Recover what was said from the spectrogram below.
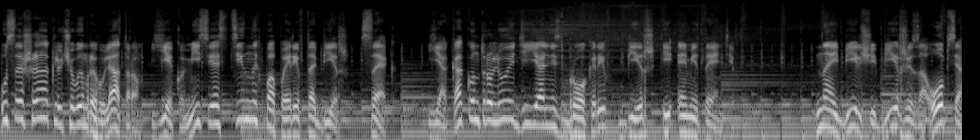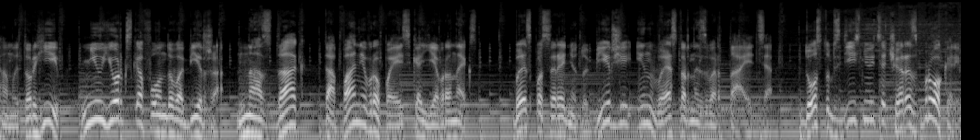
У США ключовим регулятором є комісія з цінних паперів та бірж СЕК, яка контролює діяльність брокерів, бірж і емітентів. найбільші біржі за обсягами торгів, Нью-Йоркська фондова біржа, NASDAQ та панєвропейська Євронекст. Безпосередньо до біржі інвестор не звертається. Доступ здійснюється через брокерів.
